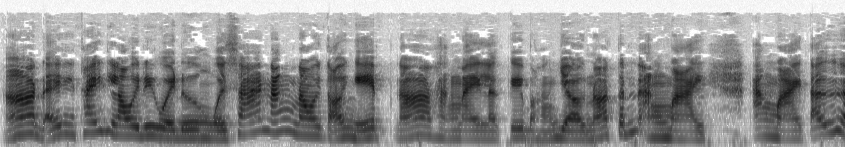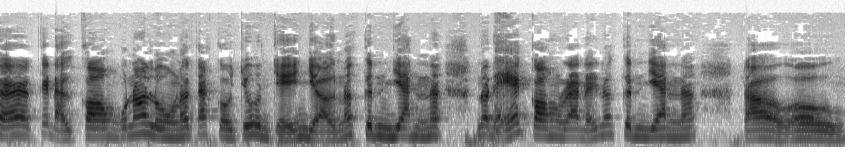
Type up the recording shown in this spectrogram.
à, để thấy lôi đi ngoài đường ngoài xá nắng nôi tội nghiệp. Đó thằng này là kêu bằng giờ nó tính ăn mài ăn mài tới ờ, cái đời con của nó luôn đó. Các cô chú anh chị giờ nó kinh doanh đó, nó đẻ con ra để nó kinh doanh đó trời ơi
